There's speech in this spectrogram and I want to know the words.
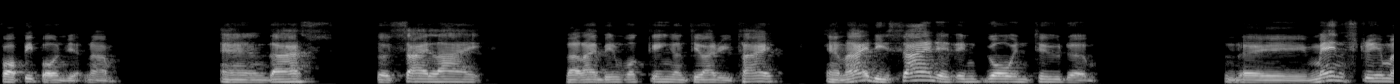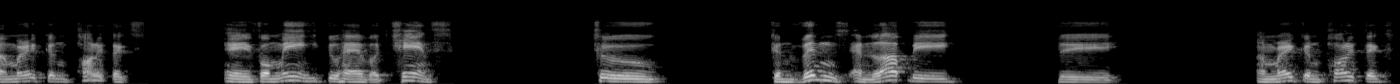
for people in Vietnam. And that's the sideline that I've been working until I retired. and I decided in go into the the mainstream American politics uh, for me to have a chance to convince and lobby the American politics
